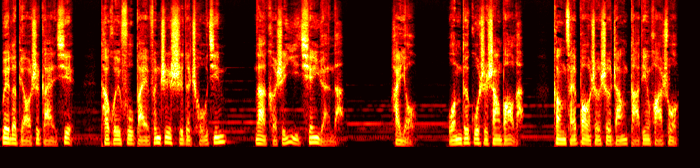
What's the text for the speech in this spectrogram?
为了表示感谢，他会付百分之十的酬金，那可是一千元呢。还有，我们的故事上报了。刚才报社社长打电话说，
